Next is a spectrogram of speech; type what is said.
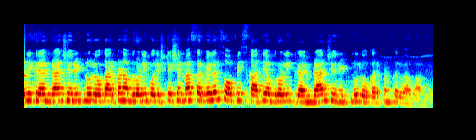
અમરોલી ક્રાઇમ બ્રાન્ચ યુનિટનું લોકાર્પણ અમરોલી પોલીસ સ્ટેશનમાં સર્વેલન્સ ઓફિસ ખાતે અમરોલી ક્રાઇમ બ્રાન્ચ યુનિટનું લોકાર્પણ કરવામાં આવ્યું.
